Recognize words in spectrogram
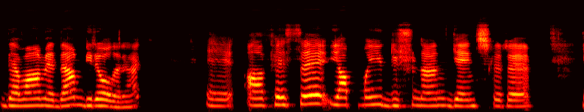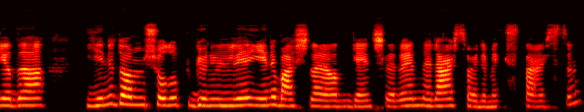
devam eden biri olarak e, AFS yapmayı düşünen gençlere ya da yeni dönmüş olup gönüllüye yeni başlayan gençlere neler söylemek istersin?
